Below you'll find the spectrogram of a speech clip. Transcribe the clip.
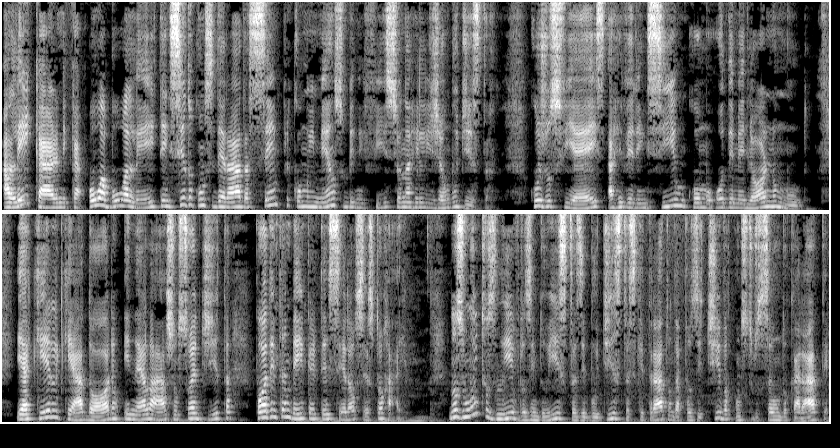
A lei kármica ou a boa lei tem sido considerada sempre como imenso benefício na religião budista, cujos fiéis a reverenciam como o de melhor no mundo e aquele que a adoram e nela acham sua dita podem também pertencer ao sexto raio. Nos muitos livros hinduístas e budistas que tratam da positiva construção do caráter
